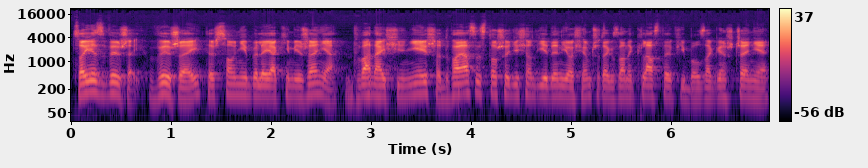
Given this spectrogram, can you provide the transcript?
Co jest wyżej? Wyżej też są nie byle jakie mierzenia. Dwa najsilniejsze, dwa razy 161,8, czy tak zwany cluster FIBO, zagęszczenie,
